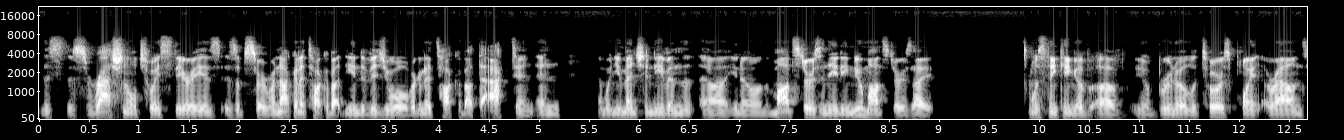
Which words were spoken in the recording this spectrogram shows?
this this rational choice theory is is absurd. We're not going to talk about the individual. We're going to talk about the actant and and when you mentioned even uh, you know the monsters and eating new monsters, I was thinking of, of you know Bruno Latour's point around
